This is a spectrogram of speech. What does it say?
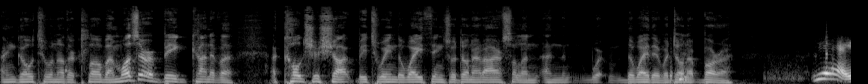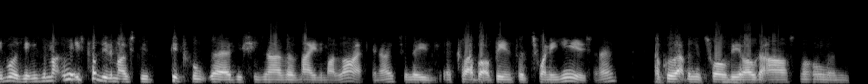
And go to another club. And was there a big kind of a, a culture shock between the way things were done at Arsenal and, and the way they were done at Boro? Yeah, it was. It was. It's probably the most difficult uh, decision I've ever made in my life. You know, to leave a club I've been for 20 years. You know, I grew up as a 12 year old at Arsenal and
